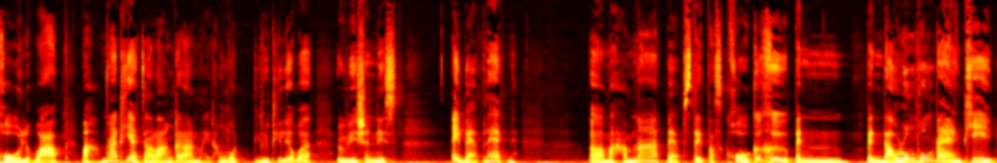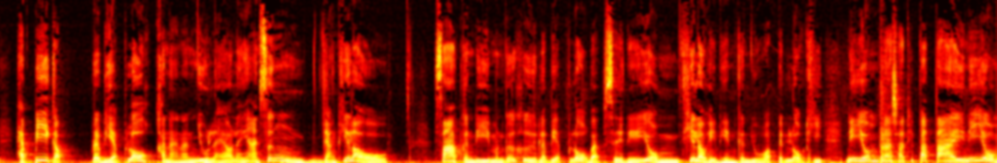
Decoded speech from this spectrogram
quo หรือว่ามหาอำนาจที่อยากจะล้างกระดานใหม่ทั้งหมด หรือที่เรียกว่า revisionist ไอ้แบบแรกเนี่ยเออมหาอำนาจแบบ status quo ก็คือเป็นเป็นดาวรุ่งพุ่งแรงที่แฮปปี้กับ ระเบียบโลกขนาดนั้นอยู่แล้วอะไรเงี้ยซึ่งอย่างที่เราทราบกันดีมันก็คือระเบียบโลกแบบเสรีนิยมที่เราเห็นเห็นกันอยู่ว่าเป็นโลกที่นิยมประชาธิปไตยนิยม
